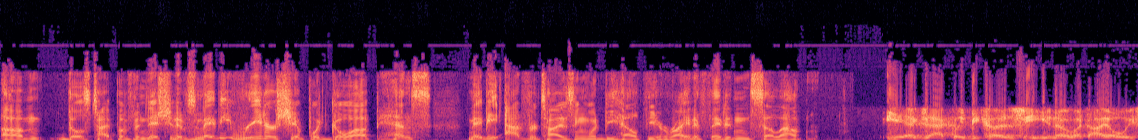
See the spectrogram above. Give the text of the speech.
um, those type of initiatives, maybe readership would go up. Hence, maybe advertising would be healthier, right? If they didn't sell out. Yeah, exactly. Because you know, like I always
